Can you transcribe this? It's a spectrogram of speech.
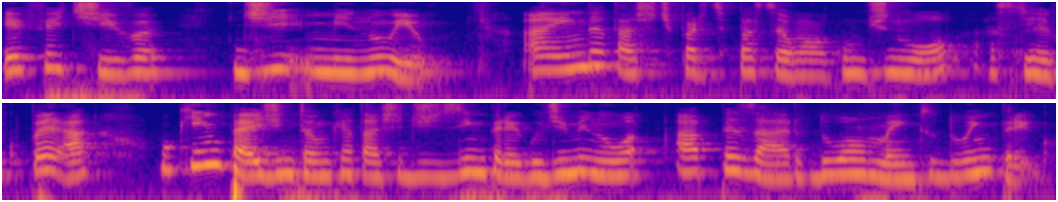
efetiva diminuiu. Ainda a taxa de participação ela continuou a se recuperar, o que impede então que a taxa de desemprego diminua apesar do aumento do emprego.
